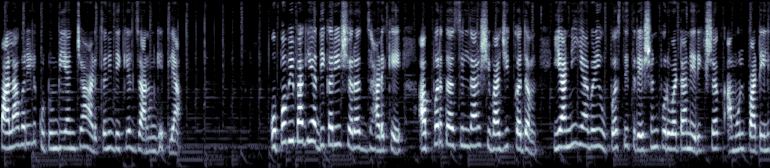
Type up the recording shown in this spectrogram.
पालावरील कुटुंबियांच्या अडचणी देखील जाणून घेतल्या. उपविभागीय अधिकारी शरद झाडके अप्पर तहसीलदार शिवाजी कदम यांनी यावेळी उपस्थित रेशन पुरवठा निरीक्षक अमोल पाटील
